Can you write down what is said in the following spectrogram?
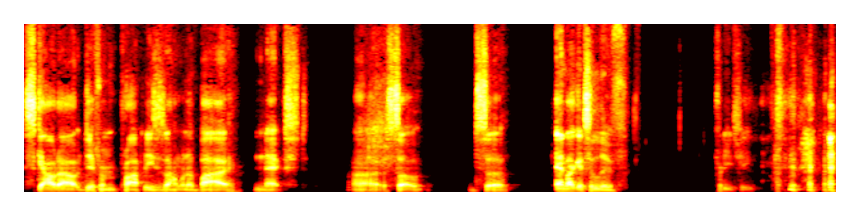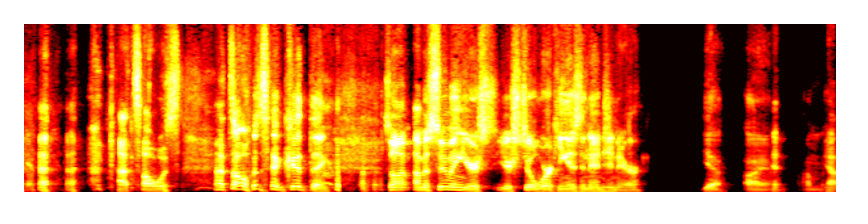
scout out different properties that I want to buy next. Uh, so it's a, and I get to live pretty cheap. that's always that's always a good thing. So I'm, I'm, assuming you're you're still working as an engineer. Yeah, I am. I'm, yeah.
